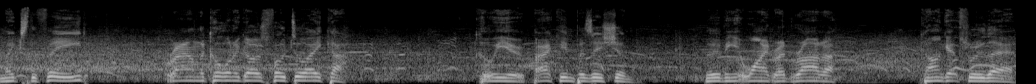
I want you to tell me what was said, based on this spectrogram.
makes the feed. Round the corner goes Fotueka. Couilloud back in position. Moving it wide. Radradra can't get through there.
